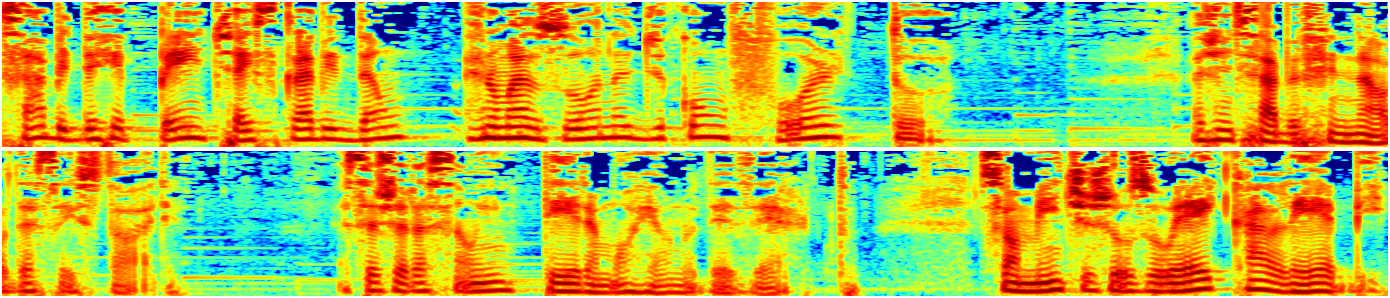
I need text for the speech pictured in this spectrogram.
Sabe, de repente a escravidão era uma zona de conforto. A gente sabe o final dessa história. Essa geração inteira morreu no deserto. Somente Josué e Caleb,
